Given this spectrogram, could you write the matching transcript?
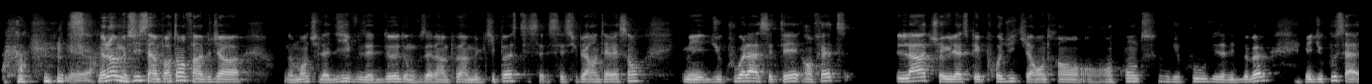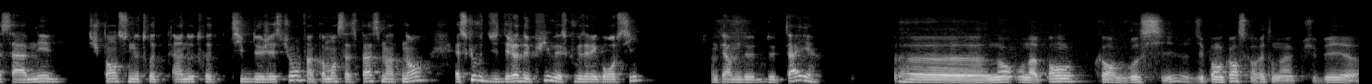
non, non, mais si, c'est important. Enfin, je veux dire, normalement, tu l'as dit, vous êtes deux, donc vous avez un peu un multiposte, c'est super intéressant. Mais du coup, voilà, c'était en fait, là, tu as eu l'aspect produit qui est rentré en, compte, du coup, vis-à-vis de Bubble. Mais du coup, ça, ça a amené je pense, une autre, un autre type de gestion? Enfin, comment ça se passe maintenant? Est-ce que vous, déjà depuis, est-ce que vous avez grossi en termes de, taille? Euh, Non, on n'a pas encore grossi. Je dis pas encore parce qu'en fait, on a incubé euh,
